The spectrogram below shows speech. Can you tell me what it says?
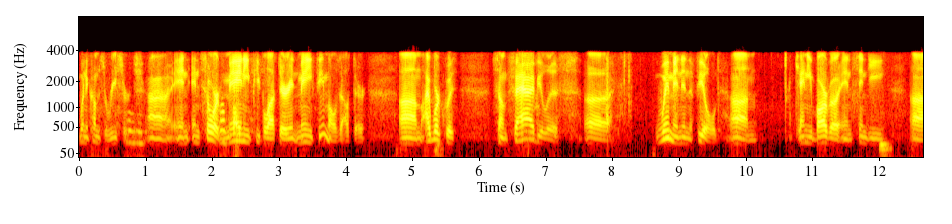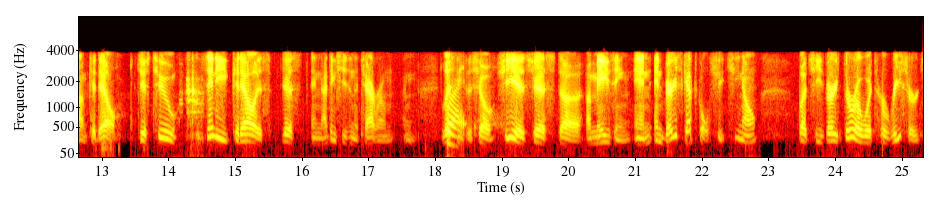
when it comes to research, mm-hmm. uh, and and so are okay. many people out there and many females out there. Um, I work with some fabulous uh, women in the field, um, Kenny Barba and Cindy um, Cadell. Just two. Cindy Cadell is just, and I think she's in the chat room and listening right. to the show. She is just uh, amazing and and very skeptical. She, she you know, but she's very thorough with her research.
